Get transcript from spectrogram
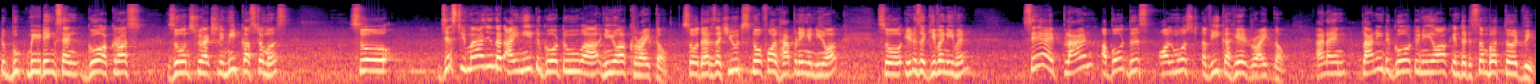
to book meetings and go across zones to actually meet customers. So just imagine that I need to go to uh, New York right now. So there's a huge snowfall happening in New York. So it is a given event. Say I plan about this almost a week ahead right now, and I'm planning to go to New York in the December 3rd week.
